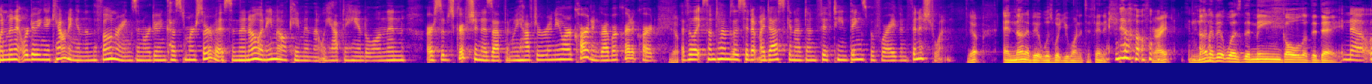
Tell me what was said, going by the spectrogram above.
one minute we're doing accounting and then the phone rings and we're doing customer service. And then, oh, an email came in that we have to handle. And then our subscription is up and we have to renew our card and grab our credit card. I feel like sometimes I sit at my desk and I've done 15 things before I even finished one. Yep. And none of it was what you wanted to finish. No. Right? None of it was the main goal of the day. No,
